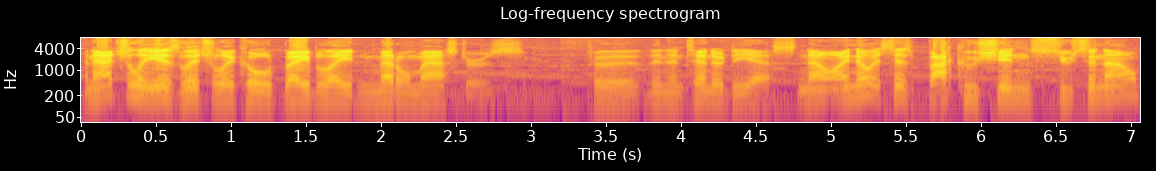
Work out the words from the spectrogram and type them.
and actually is literally called Beyblade Metal Masters for the, the Nintendo DS. Now I know it says Bakushin Susanoo,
